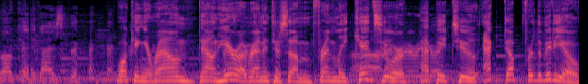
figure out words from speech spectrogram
Okay, guys. Walking around down here, I ran into some friendly ah, kids who were happy good. to act up for the video.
